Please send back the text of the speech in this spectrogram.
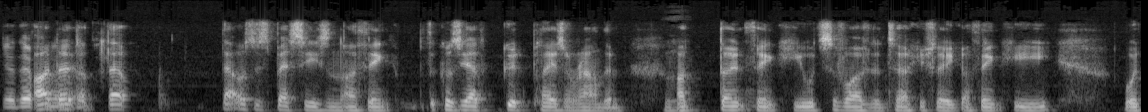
yeah, I definitely. don't, that that was his best season, I think, because he had good players around him. Mm-hmm. I don't think he would survive in the Turkish league. I think he would,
